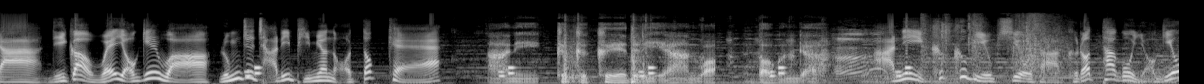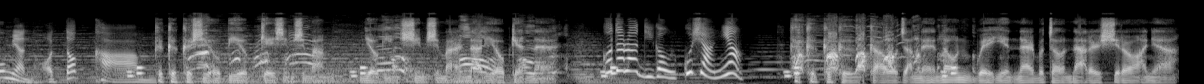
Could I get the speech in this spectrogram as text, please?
야 네가 왜 여길 와? 룸즈 자리 비면 어떡해? 아니 크크크 애들이 안와. 버건가? 아니 크크 비읍시오사. 그렇다고 여기 오면 어떡함? 크크크 시오 비읍 개 심심함. 여긴 심심할 날이 없겠네. 꺼져라 네가 올 곳이 아니야. 크크크크 가오잡네 넌 왜 옛날부터 나를 싫어하냐?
